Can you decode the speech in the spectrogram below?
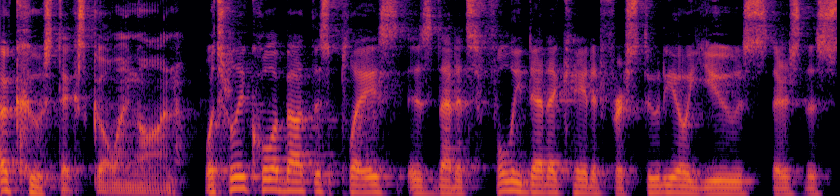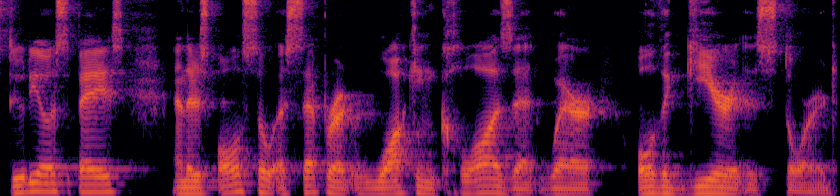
acoustics going on. What's really cool about this place is that it's fully dedicated for studio use. There's the studio space and there's also a separate walk-in closet where all the gear is stored.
